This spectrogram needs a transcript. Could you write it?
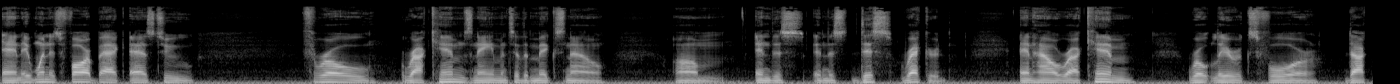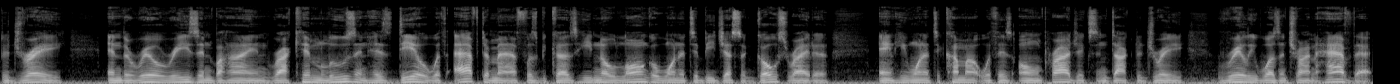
And it went as far back as to throw Rakim's name into the mix now um, in this in this this record, and how Rakim wrote lyrics for Dr. Dre and the real reason behind Rakim losing his deal with Aftermath was because he no longer wanted to be just a ghostwriter and he wanted to come out with his own projects, and Dr. Dre really wasn't trying to have that.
